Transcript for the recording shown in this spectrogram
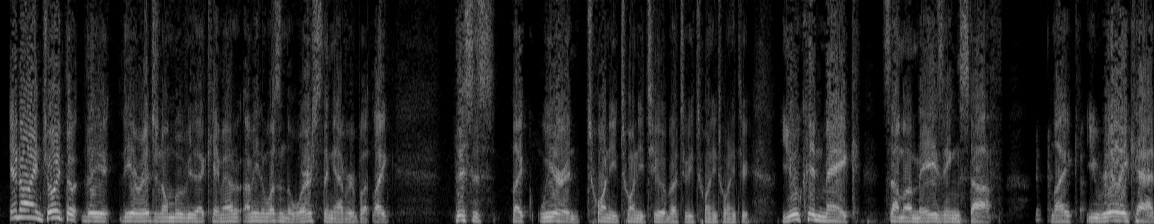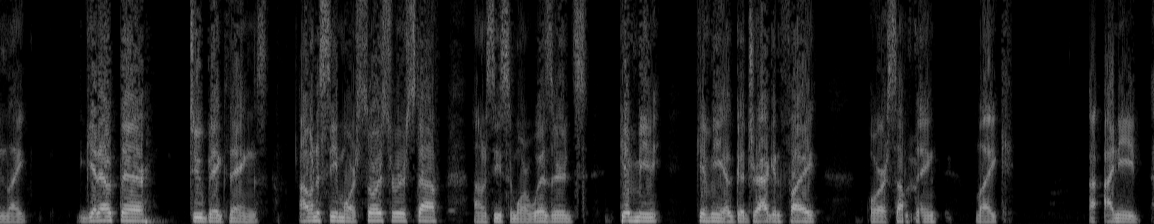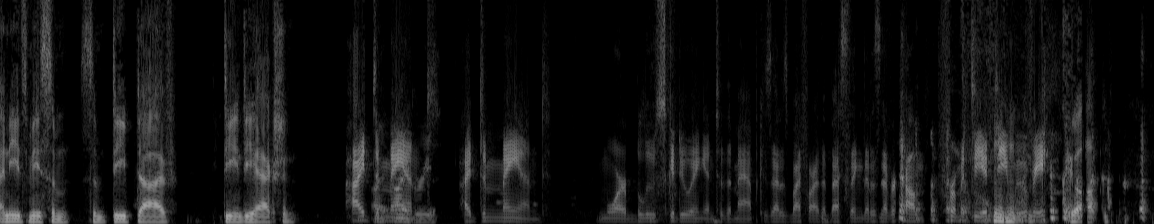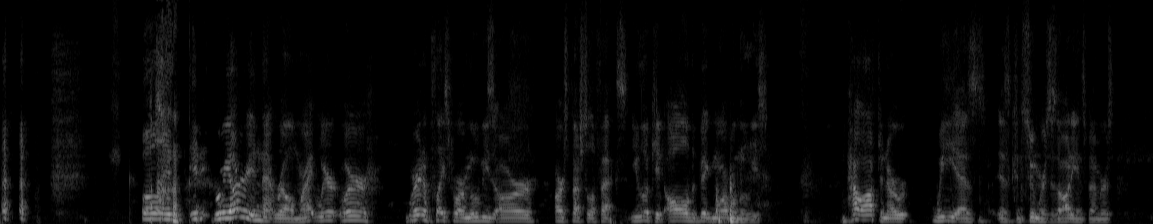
you know I enjoyed the the the original movie that came out. I mean, it wasn't the worst thing ever, but like this is like we're in 2022, about to be 2023. You can make some amazing stuff. Like you really can. Like get out there, do big things. I want to see more sorcerer stuff. I want to see some more wizards. Give me give me a good dragon fight or something. Like I, I need I needs me some some deep dive D and D action. I I- I demand. I, demand more blue skidooing into the map because that is by far the best thing that has ever come from a D and D movie. Well, and it, we are in that realm, right? We're we're we're in a place where our movies are are special effects. You look at all the big Marvel movies. How often are we as as consumers, as audience members,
